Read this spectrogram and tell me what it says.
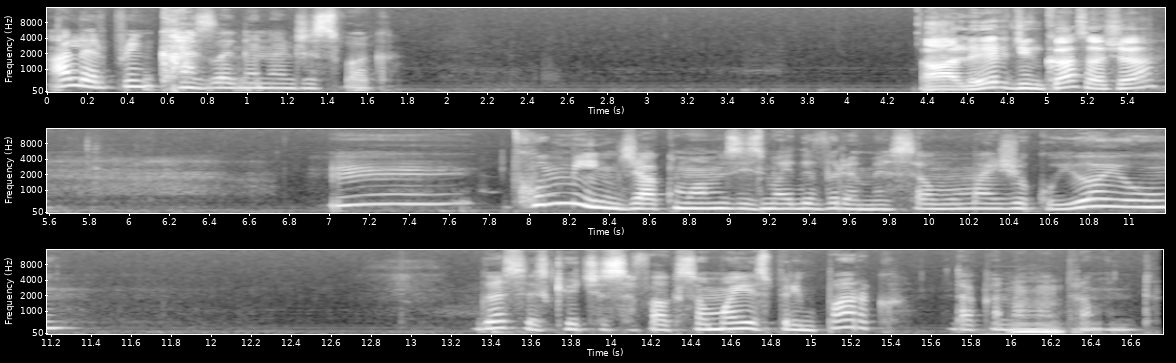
alerg prin casă că n-am ce să fac. Alergi în casă așa? Mm, cu mingea, cum am zis mai devreme, sau mă mai joc cu ioiu. Găsesc eu ce să fac, sau mai ies prin parc, dacă n-am Mhm. antrenament.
